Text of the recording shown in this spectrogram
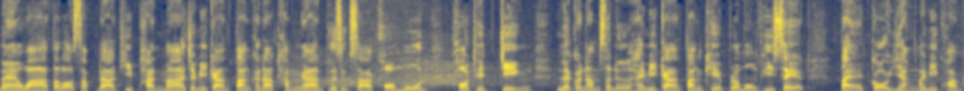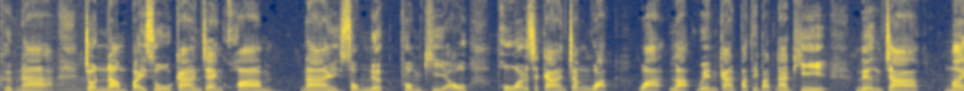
แม้ว่าตลอดสัปดาห์ที่ผ่านมาจะมีการตั้งคณะทำงานเพื่อศึกษาข้อมูล ข้อเท็จจริง และก็นำเสนอให้มีการตั้งเขตประมงพิเศษ แต่ก็ยังไม่มีความคืบหน้า จนนำไปสู่การแจ้งความ นายสมนึกพรมเขียวผู้ว่าราชการจังหวัดว่าละเว้นการปฏิบัติหน้าที่ เนื่องจากไม่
